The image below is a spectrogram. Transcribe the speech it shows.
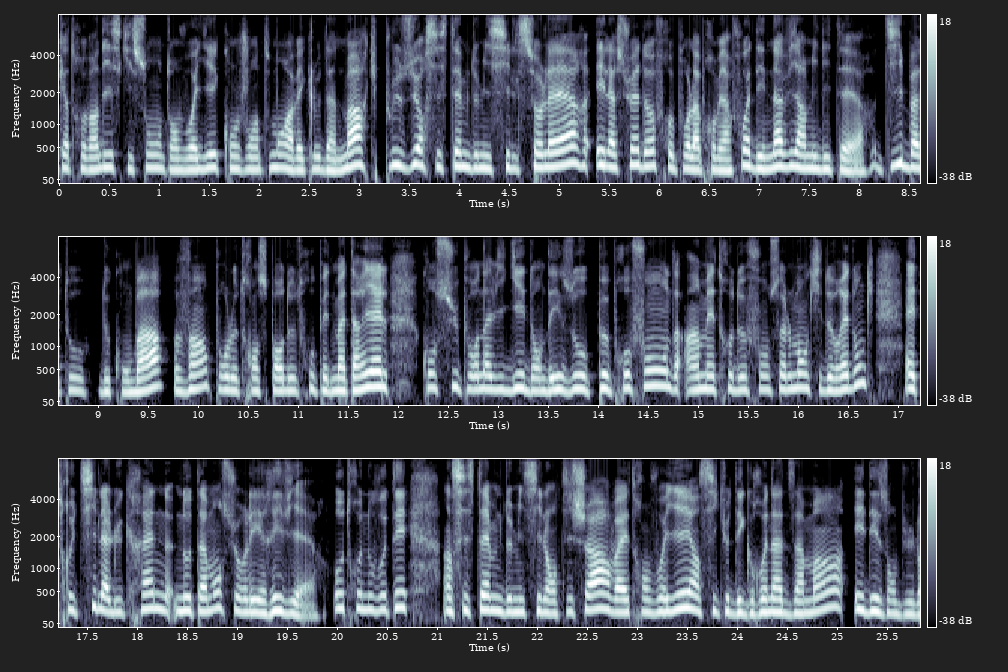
90 qui sont envoyés conjointement avec le Danemark, plusieurs systèmes de missiles solaires et la Suède offre pour la première fois des navires militaires, 10 bateaux de combat, 20 pour le transport de troupes et de matériel, conçus pour naviguer dans des eaux peu profondes, un mètre de fond seulement qui devrait donc être utile à l'Ukraine, notamment sur les rivières. Autre nouveauté, un système de missiles anti-chars va être envoyé ainsi que des grenades à main et des ambulances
